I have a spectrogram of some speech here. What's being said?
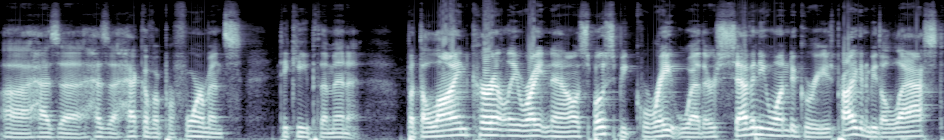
uh, has a has a heck of a performance to keep them in it. But the line currently, right now, is supposed to be great weather, 71 degrees. Probably going to be the last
